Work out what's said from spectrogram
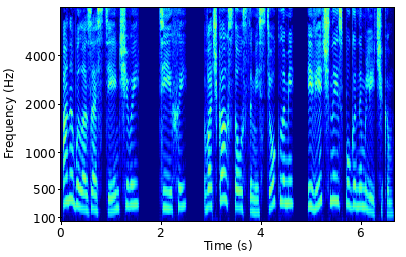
Она была застенчивой, тихой, в очках с толстыми стеклами и вечно испуганным личиком.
